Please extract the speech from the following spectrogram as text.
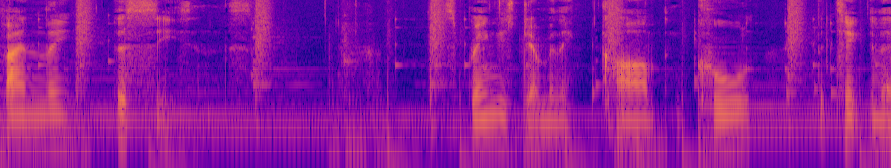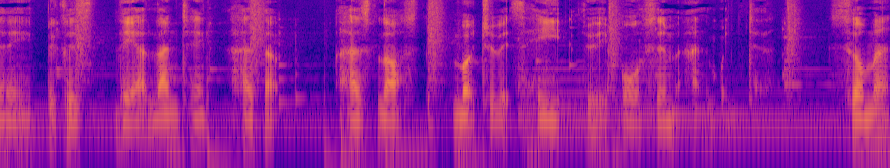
Finally, the seasons. Spring is generally calm and cool, particularly because the Atlantic has, has lost much of its heat through the autumn and winter. Summer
